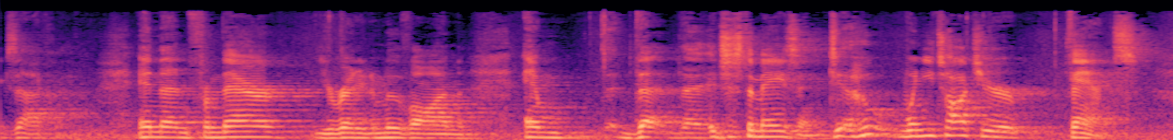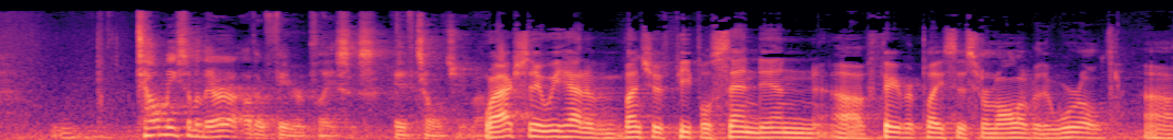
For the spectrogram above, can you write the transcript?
Exactly. And then from there, you're ready to move on. And that, that it's just amazing. Do, who, when you talk to your fans, tell me some of their other favorite places they've told you about. Well, actually, we had a bunch of people send in uh, favorite places from all over the world, uh,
